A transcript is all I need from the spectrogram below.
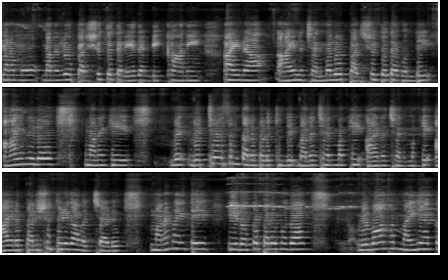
మనము మనలో పరిశుద్ధత లేదండి. కానీ ఆయన ఆయన జన్మలో పరిశుద్ధత ఉంది ఆయనలో మనకి వ్యత్యాసం కనబడుతుంది. మన జన్మకి ఆయన జన్మకి. ఆయన పరిశుద్ధుడిగా వచ్చాడు. మనమైతే ఈ లోకపరముగా వివాహం అయ్యాక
